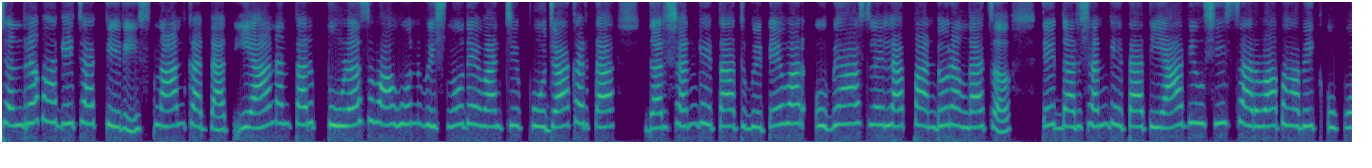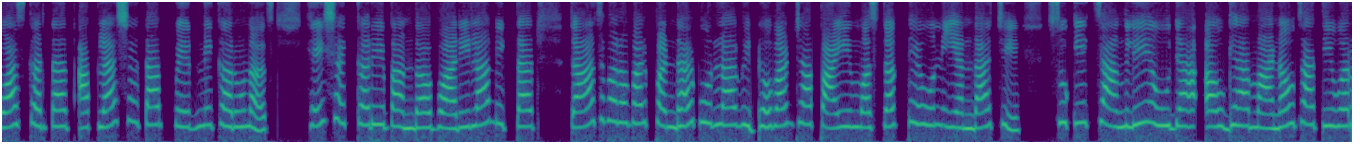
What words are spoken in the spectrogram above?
चंद्रभागेच्या तीरी स्नान करतात. यानंतर तुळस वाहून विष्णुदेवांची पूजा करता दर्शन घेतात. विटेवर उभ्या असलेल्या पांडुरंगाचं ते दर्शन घेतात. या दिवशी सर्व भाविक उपवास करतात. आपल्या शेतात पेरणी करूनच हे शेतकरी बांधव वारीला निघतात. त्याचबरोबर पंढरपूरला विठोबांच्या पायी मस्तक ठेवून यंदाची सुखी चांगली येऊ द्या अवघ्या मानव जातीवर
